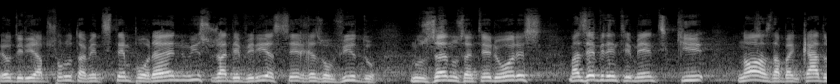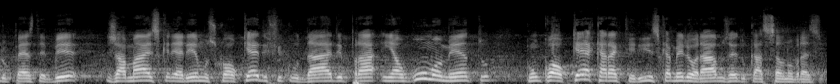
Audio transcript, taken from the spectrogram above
eu diria, absolutamente extemporâneo, isso já deveria ser resolvido nos anos anteriores, mas evidentemente que nós, da bancada do PSDB, jamais criaremos qualquer dificuldade para, em algum momento, com qualquer característica, melhorarmos a educação no Brasil.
